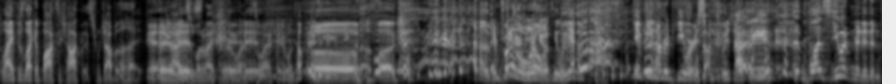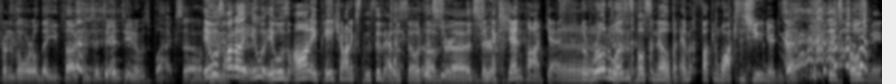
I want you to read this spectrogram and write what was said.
"Life is like a box of chocolates" from Jabba the Hutt. Yeah, which is one of my favorite there ones. It it's one of my favorite ones. How oh fuck! In front of the world, too. Yeah. 1,500 viewers on Twitch. I, mean, bless uh, you admitted in front of the world that you thought Quentin Tarantino was black. So it was on a it, it was on a Patreon exclusive episode of uh, the true. Next Gen podcast. Uh, the world wasn't supposed to know, but Emmett fucking Watkins Jr. decided to expose me.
